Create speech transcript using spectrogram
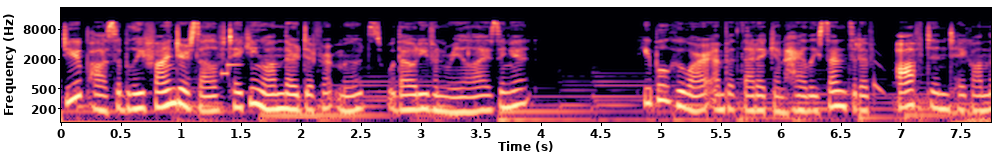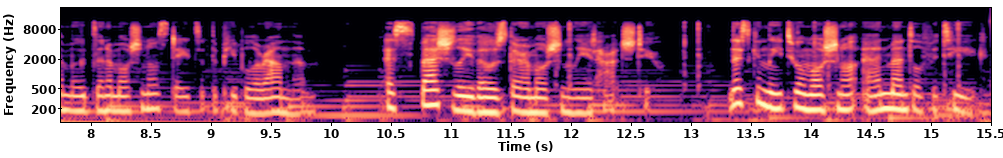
Do you possibly find yourself taking on their different moods without even realizing it? People who are empathetic and highly sensitive often take on the moods and emotional states of the people around them, especially those they're emotionally attached to. This can lead to emotional and mental fatigue,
